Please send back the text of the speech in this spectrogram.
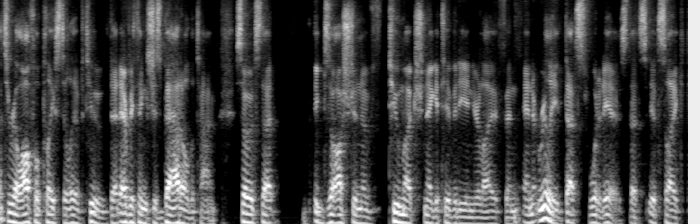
that's a real awful place to live too that everything's just bad all the time. So it's that exhaustion of too much negativity in your life. And and it really that's what it is. That's it's like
